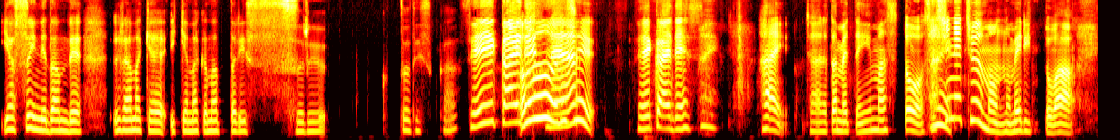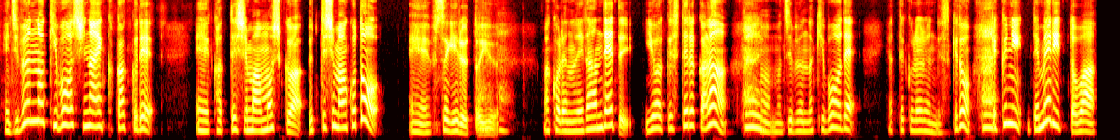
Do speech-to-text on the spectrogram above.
安い値段で売らなきゃいけなくなったりすることですか？正解ですね。嬉しい。正解です。はい。はい。じゃあ改めて言いますと差し値注文のメリットは、え自分の希望しない価格で、えー買ってしまうもしくは売ってしまうことを、えー防げるという、まあ、これの値段でって予約してるから、はい。まあ、もう自分の希望でやってくれるんですけど、はい。逆にデメリットは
